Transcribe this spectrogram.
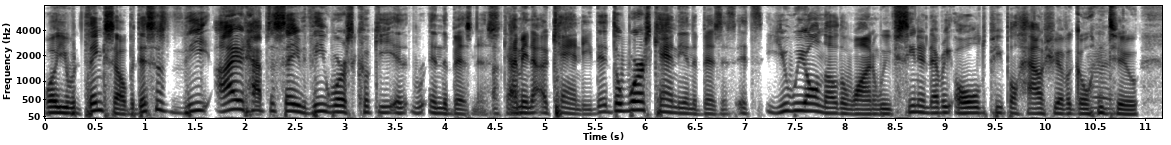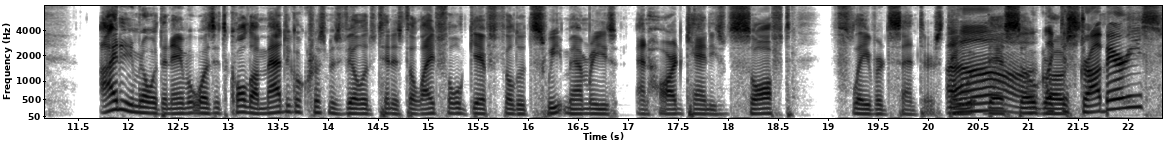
Well, you would think so, but this is the I would have to say the worst cookie in, in the business. Okay. I mean, a candy, the, the worst candy in the business. It's you. We all know the one. We've seen it every old people house you ever go Right. into. I didn't even know what the name of it was. It's called our Magical Christmas Village Tin. It's delightful gift filled with sweet memories and hard candies with soft flavored centers. They were, they're so Oh, gross. Like the strawberries?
